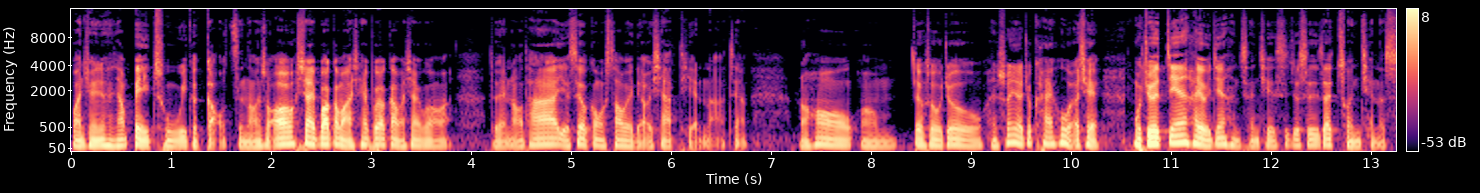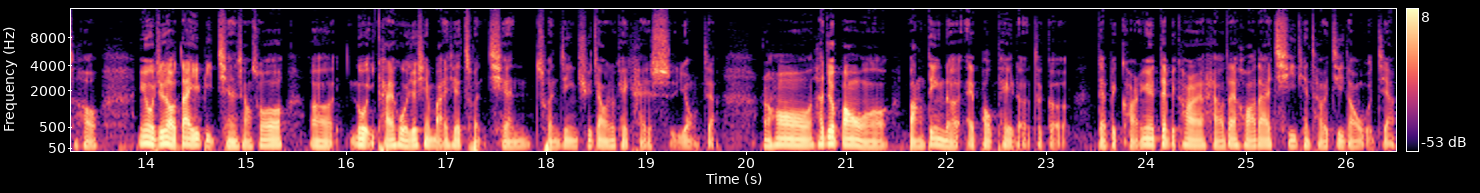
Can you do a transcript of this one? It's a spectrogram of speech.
完全就很像背出一个稿子，然后说哦，下一步要干嘛？下一步要干嘛？下一步要干嘛？对，然后他也是有跟我稍微聊一下天啦，这样，然后嗯，对，所以我就很顺利的就开户。而且我觉得今天还有一件很神奇的事，就是在存钱的时候，因为我觉得我带一笔钱，想说呃，如果一开户我就先把一些存钱存进去，这样我就可以开始使用这样。然后他就帮我绑定了 Apple Pay 的这个。Debit card，因为 debit card 还要再花大概七天才会寄到我家，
